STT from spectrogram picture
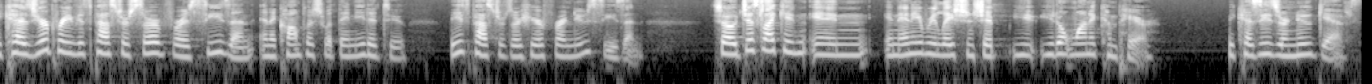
Because your previous pastor served for a season and accomplished what they needed to. These pastors are here for a new season. So just like in, in, in any relationship, you, you don't want to compare because these are new gifts.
